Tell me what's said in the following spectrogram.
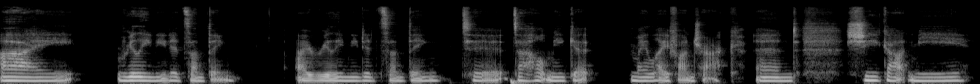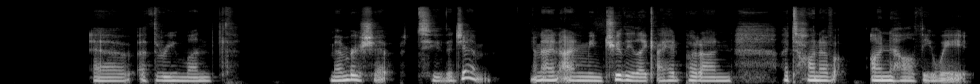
I really needed something. I really needed something to to help me get my life on track. And she got me a, a three month membership to the gym. And I, I mean, truly, like I had put on a ton of unhealthy weight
